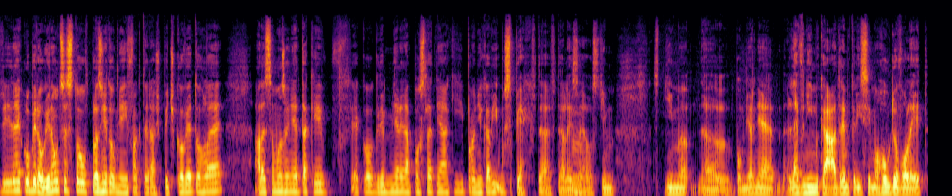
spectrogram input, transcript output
jiné kluby jdou jinou cestou, v Plzni to umějí fakt teda špičkově tohle, ale samozřejmě taky, jako kdy měli naposled nějaký pronikavý úspěch v té, v té lize, hmm. jo, s tím, s tím uh, poměrně levným kádrem, který si mohou dovolit,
